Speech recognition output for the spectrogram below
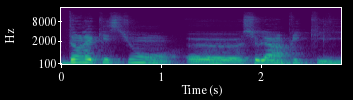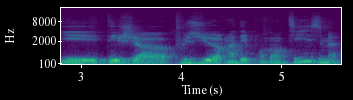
Dans la question, euh, cela implique qu'il y ait déjà plusieurs indépendantismes,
